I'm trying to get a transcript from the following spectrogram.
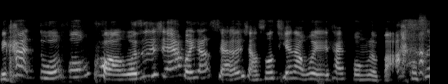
你看多疯狂！我是现在回想起来就想说，天哪，我也太疯了吧！可是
